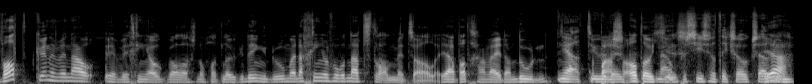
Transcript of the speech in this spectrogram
wat kunnen we nou... Ja, we gingen ook wel eens nog wat leuke dingen doen, maar dan gingen we bijvoorbeeld naar het strand met z'n allen. Ja, wat gaan wij dan doen? ja, tuurlijk. Autootjes. Nou, precies wat ik zo ook zou ja. doen.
